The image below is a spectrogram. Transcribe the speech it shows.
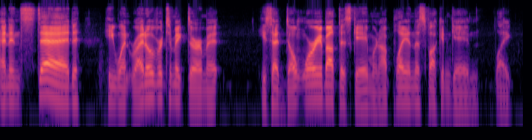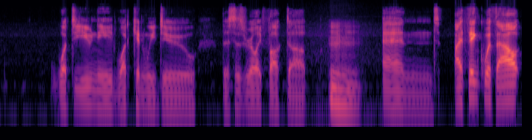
And instead, he went right over to McDermott. He said, "Don't worry about this game. We're not playing this fucking game. Like, what do you need? What can we do? This is really fucked up." Mhm. And I think without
